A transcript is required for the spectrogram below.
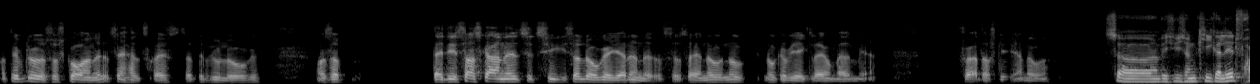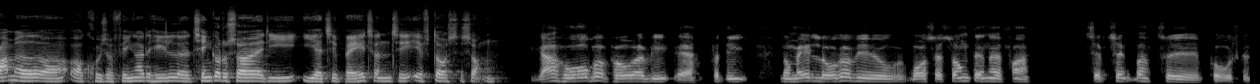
Og det blev så skåret ned til 50, da det blev lukket. Og så, da de så skar ned til 10, så lukkede jeg det ned. Så sagde jeg, nu, nu, nu kan vi ikke lave mad mere, før der sker noget. Så hvis vi sådan kigger lidt fremad og, og krydser fingre det hele, tænker du så, at I, I er tilbage sådan til efterårssæsonen? Jeg håber på, at vi er, fordi normalt lukker vi jo, vores sæson den er fra september til påske.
